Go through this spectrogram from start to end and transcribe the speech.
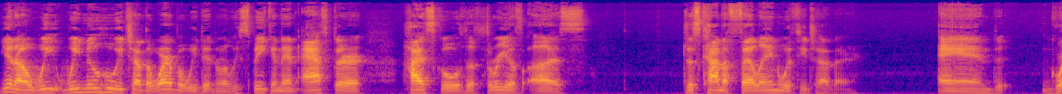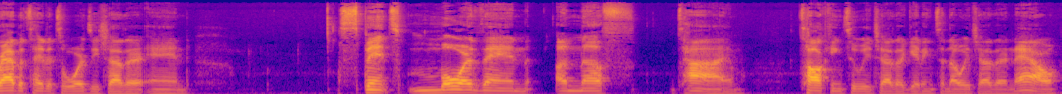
you know, we we knew who each other were, but we didn't really speak. And then after high school, the three of us just kind of fell in with each other and gravitated towards each other and spent more than enough time talking to each other, getting to know each other. Now,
